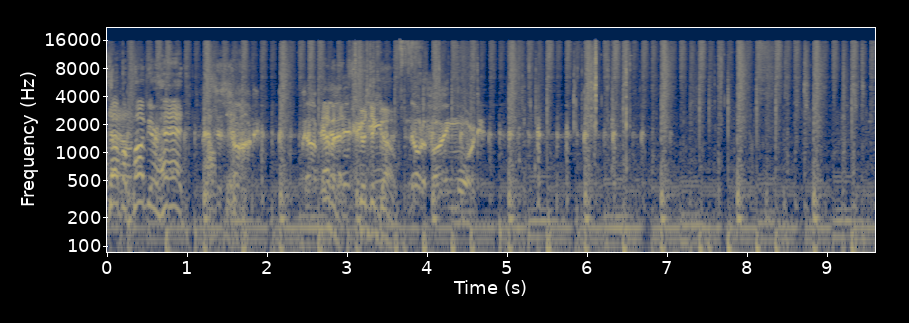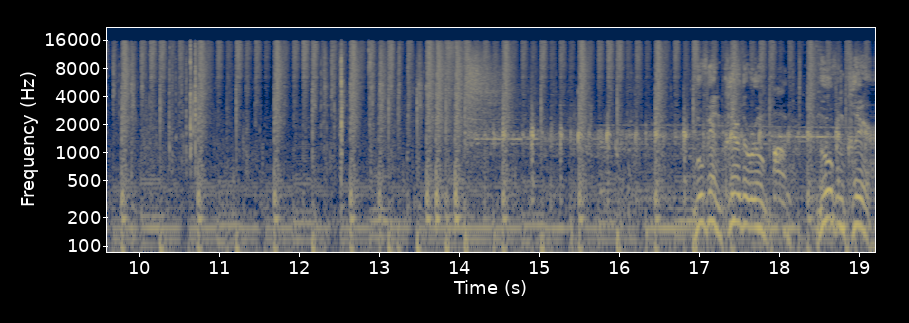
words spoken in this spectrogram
Hands up above your head. This is TOC. Copy Evidence, entry good to go. Notifying morgue. Move in. Clear the room. On. Move and clear.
